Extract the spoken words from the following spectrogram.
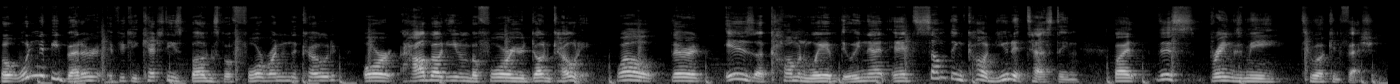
But wouldn't it be better if you could catch these bugs before running the code? Or how about even before you're done coding? Well, there is a common way of doing that, and it's something called unit testing, but this brings me to a confession.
